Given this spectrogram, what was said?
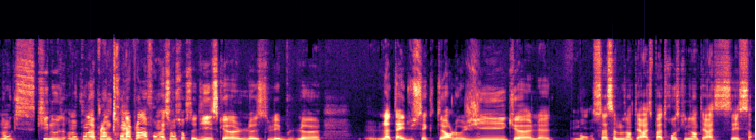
donc, ce qui nous, donc on a plein d'informations sur ce disque, la taille du secteur logique. euh, bon, ça, ça ne nous intéresse pas trop. Ce qui nous intéresse, c'est ça,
